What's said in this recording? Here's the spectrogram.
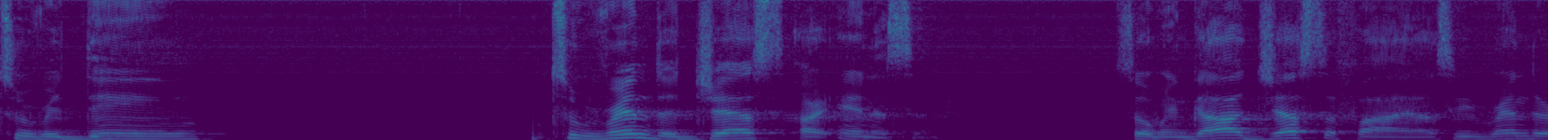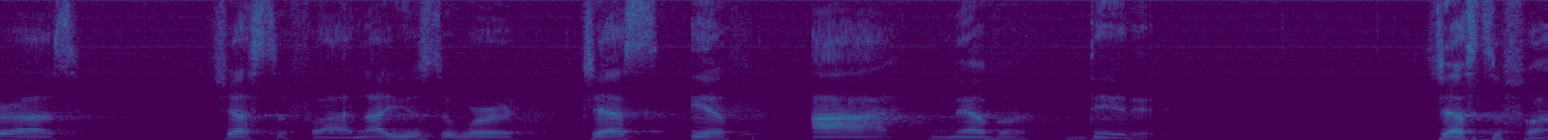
to redeem, to render just or innocent. So when God justifies us, he render us justified. And I use the word just if I never did it. Justified.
